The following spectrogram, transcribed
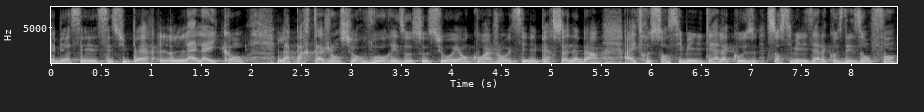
eh bien, c'est super. La likant, la partageant sur vos réseaux sociaux et encourageant aussi les personnes eh bien, à être sensibilisées à la cause, sensibilisées à la cause des enfants.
